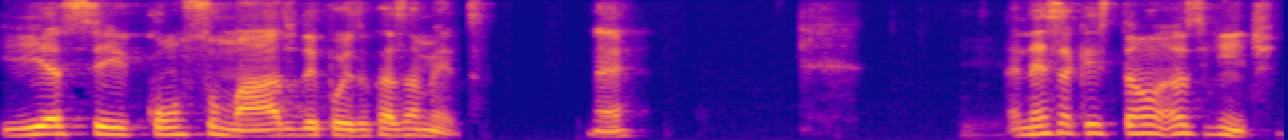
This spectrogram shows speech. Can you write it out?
ia ser consumado depois do casamento, né? Nessa questão é o seguinte:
